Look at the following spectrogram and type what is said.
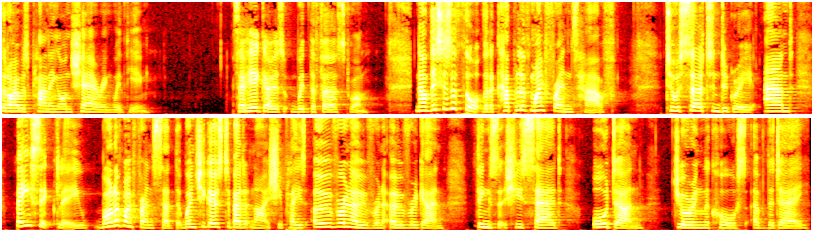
that I was planning on sharing with you. So here goes with the first one. Now, this is a thought that a couple of my friends have to a certain degree. And basically, one of my friends said that when she goes to bed at night, she plays over and over and over again things that she's said or done during the course of the day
